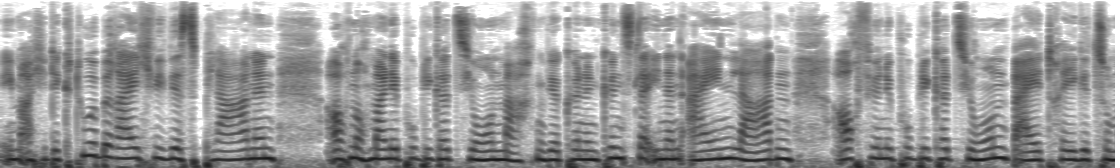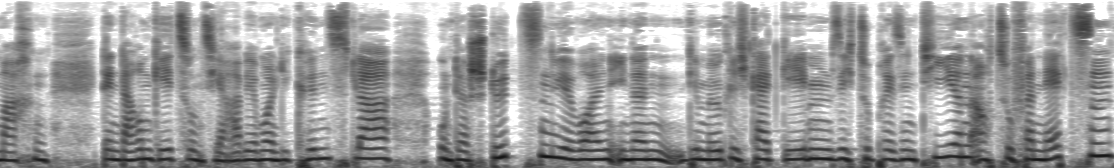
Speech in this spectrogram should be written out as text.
im Architekturbereich, wie wir es planen, auch nochmal eine Publikation machen. Wir können KünstlerInnen einladen, auch für eine Publikation Beiträge zu machen. Denn darum geht es uns ja. Wir wollen die Künstler unterstützen. Wir wollen ihnen die Möglichkeit geben, sich zu präsentieren, auch zu vernetzen.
